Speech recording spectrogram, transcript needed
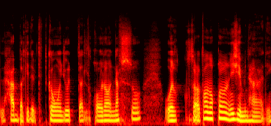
الحبة كده بتتكون جوة القولون نفسه والسرطان القولون يجي من هذه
